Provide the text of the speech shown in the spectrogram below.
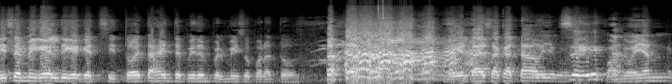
Dice Miguel, dice que si toda esta gente piden permiso para todo. Miguel está desacatado, oye. Sí. Cuando vayan.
